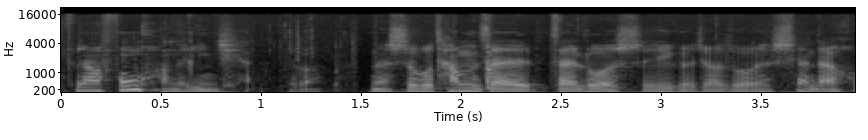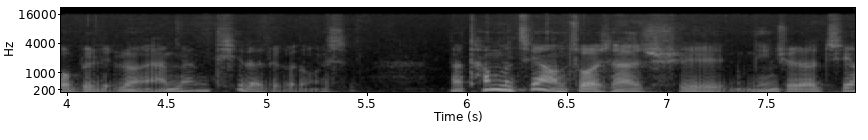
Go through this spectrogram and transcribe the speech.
非常疯狂的印钱，对吧？那似乎他们在在落实一个叫做现代货币理论 MMT 的这个东西。那他们这样做下去，您觉得接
